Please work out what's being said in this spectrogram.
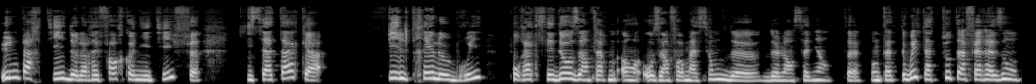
une partie de leur effort cognitif qui s'attaque à filtrer le bruit pour accéder aux, aux informations de, de l'enseignante. Donc oui, tu as tout à fait raison.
